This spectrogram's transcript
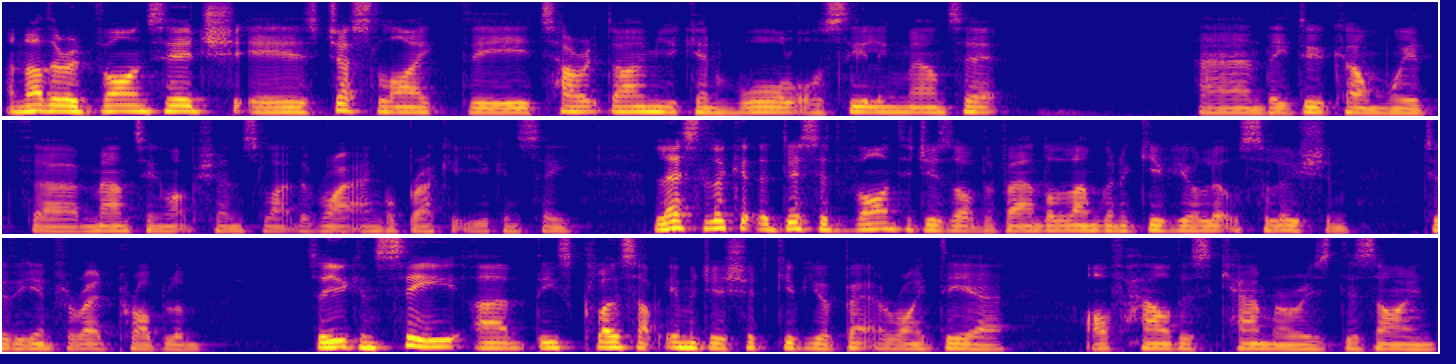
Another advantage is just like the turret dome, you can wall or ceiling mount it. And they do come with uh, mounting options like the right angle bracket you can see. Let's look at the disadvantages of the Vandal. I'm going to give you a little solution to the infrared problem. So you can see um, these close-up images should give you a better idea of how this camera is designed.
